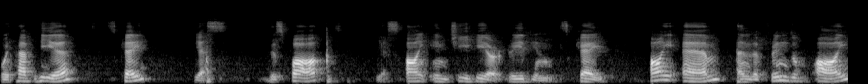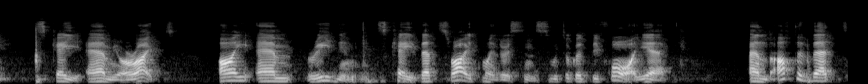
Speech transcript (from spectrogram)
We have here it's K. Yes, this part. Yes, ing here reading it's K. I am and the friend of I is K. Am. You're right. I am reading. It's K. That's right, my dear students. We took it before, yeah. And after that,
